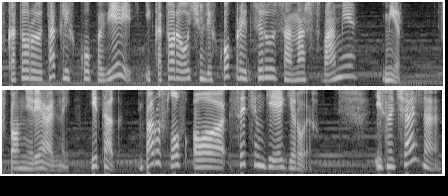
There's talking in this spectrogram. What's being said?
в которую так легко поверить и которая очень легко проецируется на наш с вами мир, вполне реальный. Итак, пару слов о сеттинге и о героях. Изначально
